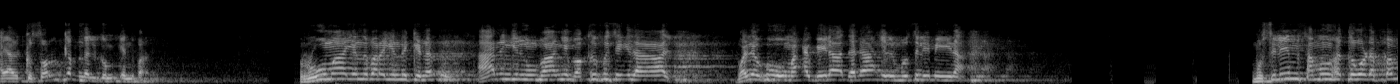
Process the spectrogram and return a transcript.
അയാൾക്ക് സ്വർഗം നൽകും എന്ന് പറഞ്ഞു. റൂമ എന്ന് പറയുന്ന കിണർ ആരെങ്കിലും വാങ്ങി വഖഫ് ചെയ്താൽ മുസ്ലിമീന മുസ്ലിം സമൂഹത്തോടൊപ്പം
